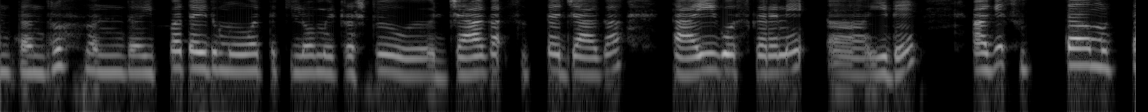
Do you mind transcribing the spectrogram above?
ಅಂತಂದರೂ ಒಂದು ಇಪ್ಪತ್ತೈದು, ಮೂವತ್ತು ಕಿಲೋಮೀಟ್ರಷ್ಟು ಜಾಗ, ಸುತ್ತ ಜಾಗ ತಾಯಿಗೋಸ್ಕರನೇ ಇದೆ. ಹಾಗೆ ಸುತ್ತಮುತ್ತ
